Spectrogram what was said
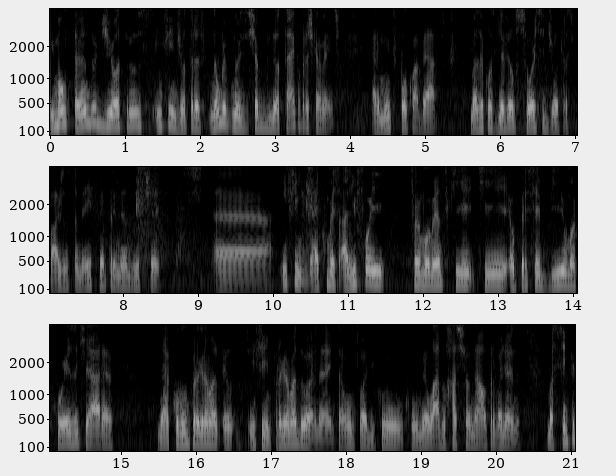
e montando de outros, enfim, de outras, não, não existia biblioteca praticamente, era muito pouco aberto, mas eu conseguia ver o source de outras páginas também e fui aprendendo desse jeito. É, enfim, aí comece, ali foi foi um momento que, que eu percebi uma coisa que era né, como um programador, enfim, programador, né? Então estou ali com, com o meu lado racional trabalhando, mas sempre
